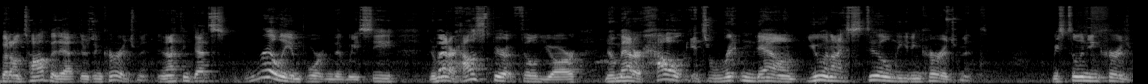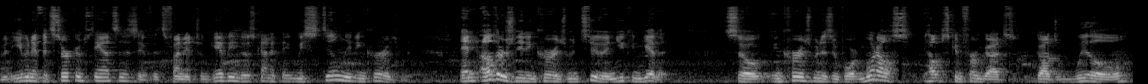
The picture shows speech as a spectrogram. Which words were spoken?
but on top of that there's encouragement and i think that's really important that we see no matter how spirit filled you are no matter how it's written down you and i still need encouragement. We still need encouragement. Even if it's circumstances if it's financial giving those kind of things we still need encouragement. And others need encouragement too and you can give it. So encouragement is important. What else helps confirm god's god's will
